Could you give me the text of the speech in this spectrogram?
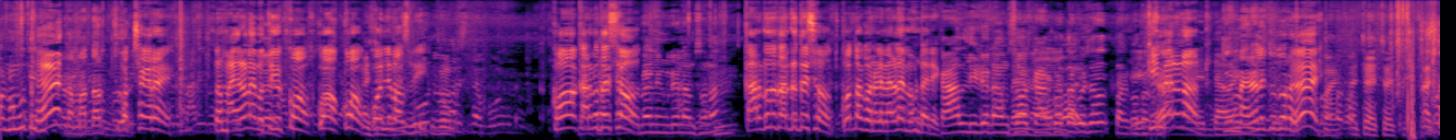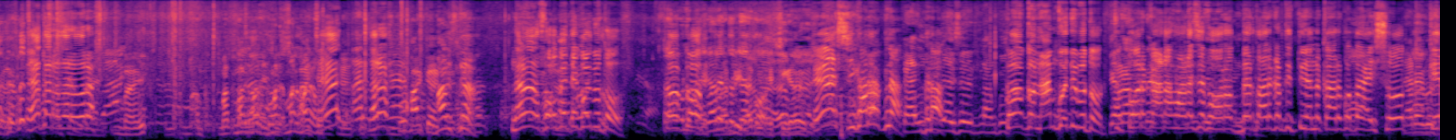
অনুমতি মাদার কচ্ছে করে তোর মাইরা লাগবে তুই ক ক ক কইলে বাসবি ক কার কথা আইছ নামছো না? কার কথা তার কথা আইছ কথা কো মেলা লাইম ডাইরেক্ট কাল লিডে নামছো কার কথা কইছো তার কথা কি মেলা না কি মারালি তো আচ্ছা আচ্ছা আচ্ছা। এ ভাই মারিস না না না। সরবেতে কইবে নাম ক ক কই দিব তোর? তুই তোর কাটা ফাড়াইছে ভরত বের তার কাটি তুই এনে কার কথা আইছো কে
